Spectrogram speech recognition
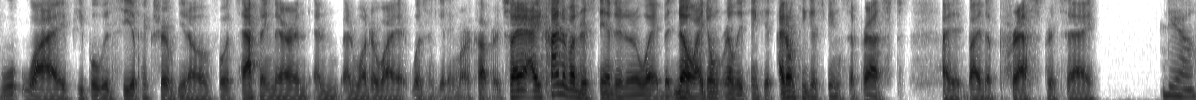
w- why people would see a picture of you know of what's happening there and, and and wonder why it wasn't getting more coverage. So I, I kind of understand it in a way, but no, I don't really think it. I don't think it's being suppressed by, by the press per se. Yeah,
